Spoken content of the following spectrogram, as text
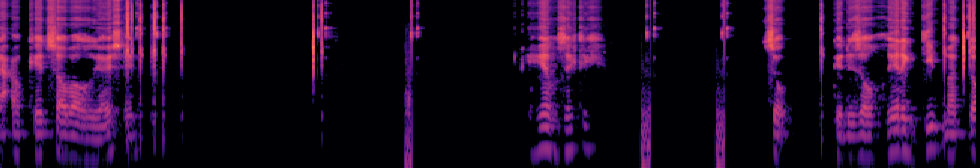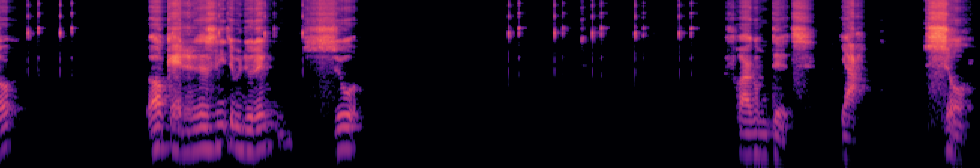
Nou oké, het zal wel juist zijn. Heel voorzichtig. Zo. Oké, dit is al redelijk diep, maar toch. Oké, dit is niet de bedoeling. Zo. Vraag om dit. Ja. Zo.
